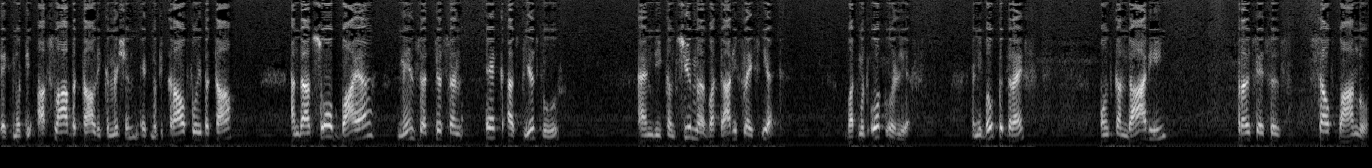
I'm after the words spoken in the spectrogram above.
Ek moet die afslae betaal, die commission, ek moet die kraalfooi betaal. En daar's so baie mense tussen ek as beesboer en die consumer wat daardie vleis eet wat moet ook oorleef. In die wildbedryf ons kan daardie prosesse self behandel.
